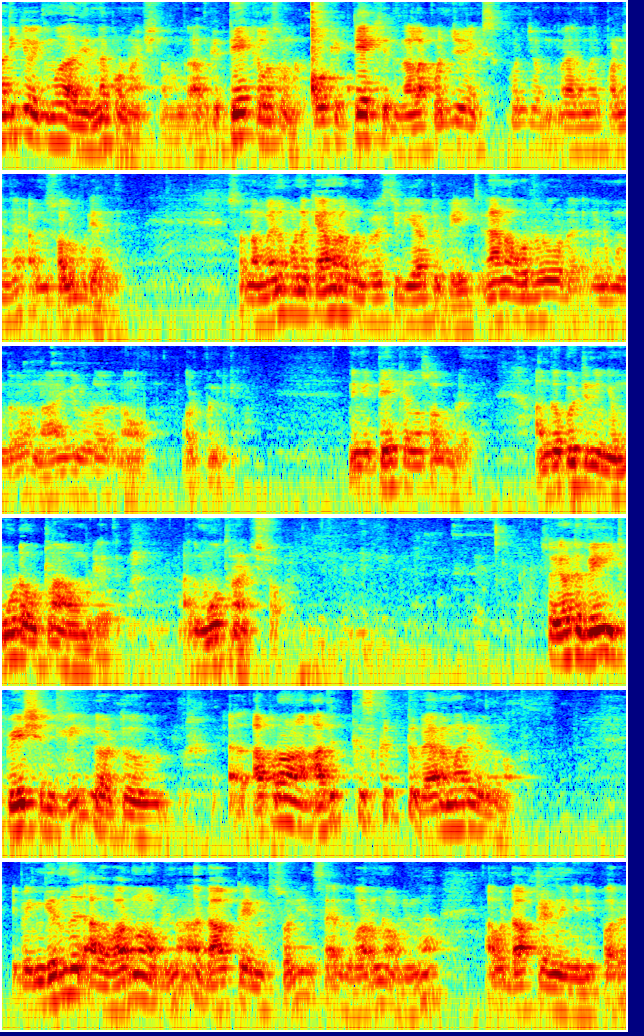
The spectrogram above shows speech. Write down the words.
நடிக்க வைக்கும்போது அது என்ன பண்ணும் ஆக்சுவலாக வந்து? அதுக்கு டேக்கெல்லாம் சொல்லணும் ஓகே டேக் இது. நல்லா கொஞ்சம் எக்ஸ் கொஞ்சம் வேறு மாதிரி பண்ணுங்க அப்படின்னு சொல்ல முடியாது. ஸோ நம்ம என்ன பண்ண கேமரா கொண்டு போய் வி ஹேவ் டு வெயிட் நான் ஒரு தடவை ரெண்டு மூணு தடவை நாய்களோட நான் ஒர்க் பண்ணியிருக்கேன் நீங்கள் டேக்கெல்லாம் சொல்ல முடியாது. அங்கே போயிட்டு நீங்கள் மூட் அவுட்லாம் ஆக முடியாது. அது மூத்தம் அடிச்சிடும். So you to wait patiently you to அப்புறம் அதுக்கு ஸ்கிரிப்ட் வேறு மாதிரி எழுதணும். இப்போ இங்கேருந்து அதை வரணும் அப்படின்னா டாக்டர் எனக்கு சொல்லி சார் இது வரணும் அப்படின்னா அவர் டாக்டர் என்ன இங்கே நிற்பார்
